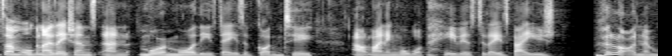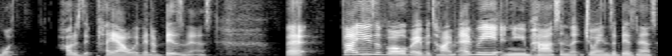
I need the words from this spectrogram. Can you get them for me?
Some organizations, and more and more these days, have gotten to outlining well what behaviors do those values pull on and what how does it play out within a business? But values evolve over time. Every new person that joins a business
